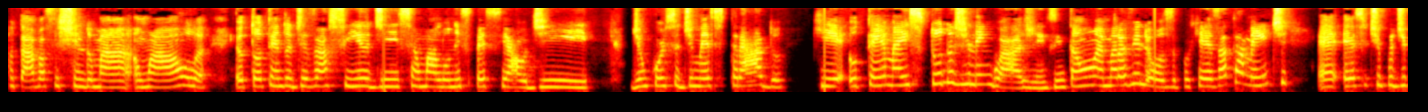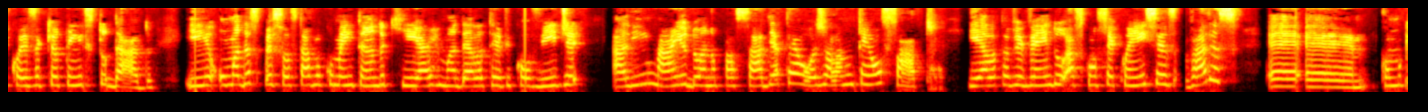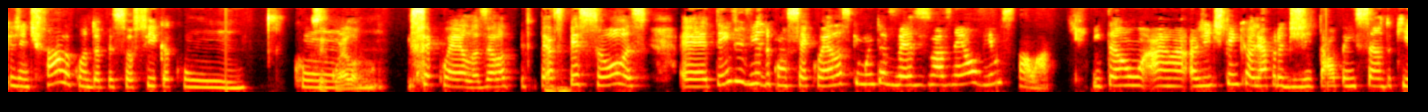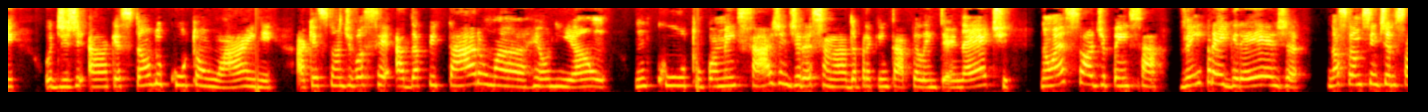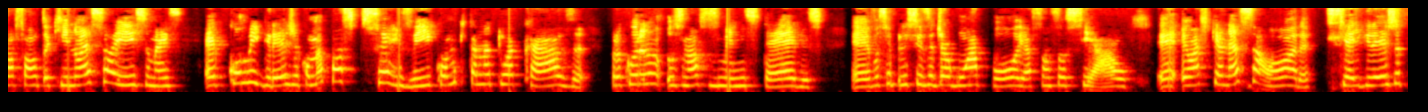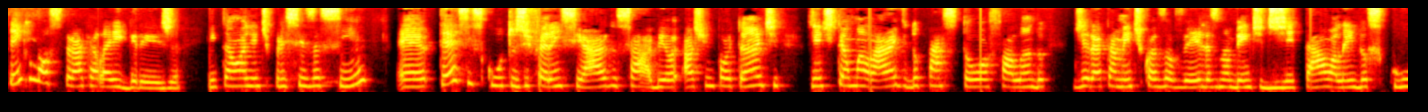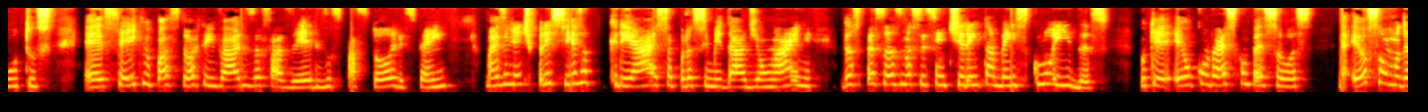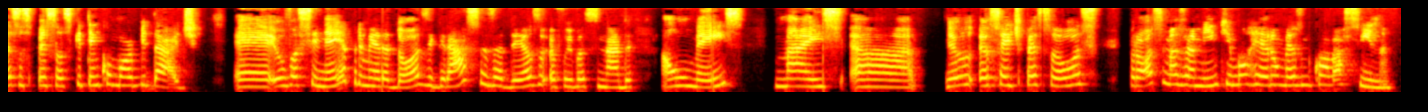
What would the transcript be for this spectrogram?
eu estava assistindo uma, uma aula, eu estou tendo o desafio de ser uma aluna especial de, de um curso de mestrado que o tema é estudos de linguagens. Então é maravilhoso, porque é exatamente é esse tipo de coisa que eu tenho estudado. E uma das pessoas estava comentando que a irmã dela teve Covid ali em maio do ano passado e até hoje ela não tem olfato. E ela está vivendo as consequências, várias. É, é, como que a gente fala quando a pessoa fica com. com Sequela? Sequelas. Ela, as pessoas é, têm vivido com sequelas que muitas vezes nós nem ouvimos falar. Então, a, a gente tem que olhar para o digital pensando que a questão do culto online, a questão de você adaptar uma reunião, um culto, uma mensagem direcionada para quem está pela internet, não é só de pensar, vem para a igreja, nós estamos sentindo só falta aqui, não é só isso, mas é como igreja, como eu posso te servir, como que está na tua casa, procura os nossos ministérios, é, você precisa de algum apoio, ação social. É, eu acho que é nessa hora que a igreja tem que mostrar que ela é igreja. Então a gente precisa sim é, ter esses cultos diferenciados, sabe? Eu acho importante a gente ter uma live do pastor falando diretamente com as ovelhas no ambiente digital, além dos cultos. É, sei que o pastor tem vários afazeres, os pastores têm, mas a gente precisa criar essa proximidade online das pessoas não se sentirem também excluídas. Porque eu converso com pessoas, né? eu sou uma dessas pessoas que tem comorbidade. É, eu vacinei a primeira dose, graças a Deus, eu fui vacinada há um mês, mas uh, eu, eu sei de pessoas próximas a mim que morreram mesmo com a vacina.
